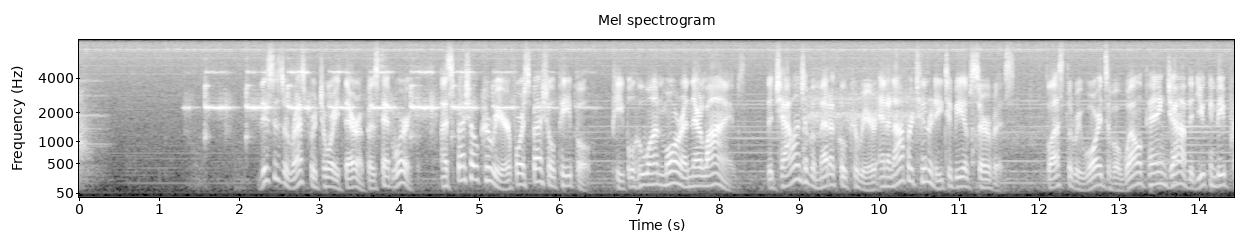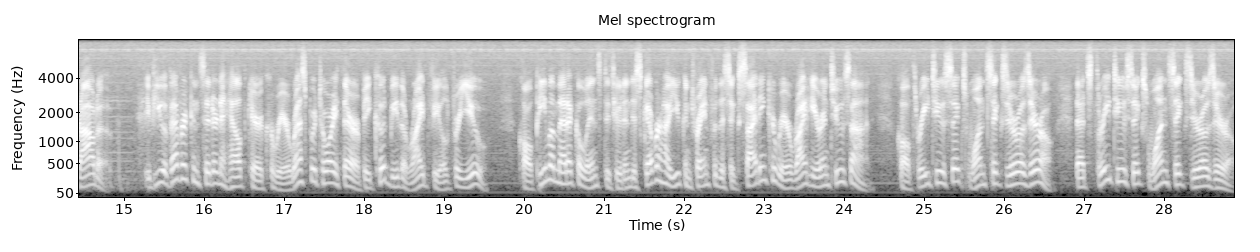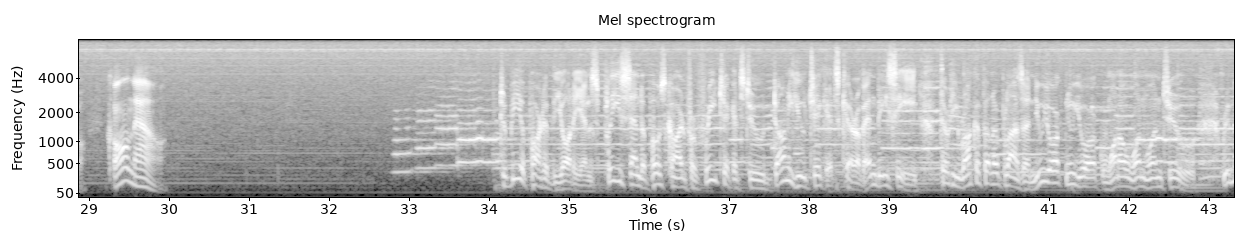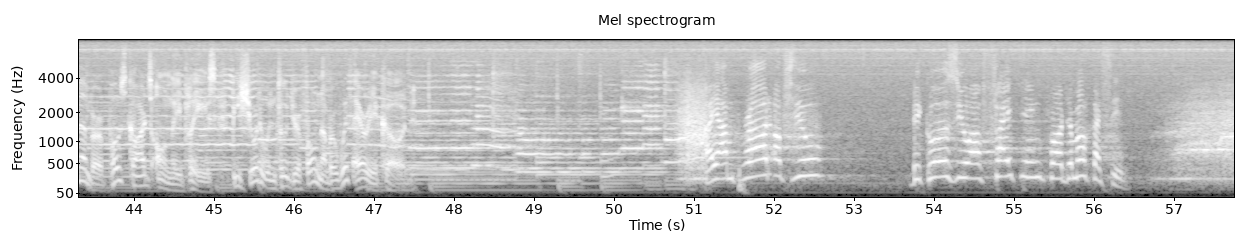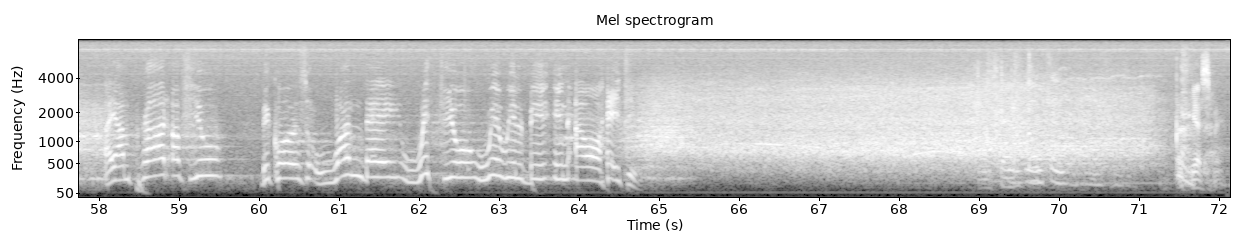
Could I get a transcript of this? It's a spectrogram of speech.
This is a respiratory therapist at work, a special career for special people, people who want more in their lives, the challenge of a medical career and an opportunity to be of service, plus the rewards of a well-paying job that you can be proud of. If you have ever considered a healthcare career, respiratory therapy could be the right field for you. Call Pima Medical Institute and discover how you can train for this exciting career right here in Tucson. Call 326 1600. That's 326 1600. Call now. To be a part of the audience, please send a postcard for free tickets to Donahue Tickets, care of NBC, 30 Rockefeller Plaza, New York, New York, 10112. Remember, postcards only, please. Be sure to include your phone number with area code. I am proud of you because you are fighting for democracy. I am proud of you because one day with you we will be in our Haiti. Yes, ma'am.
